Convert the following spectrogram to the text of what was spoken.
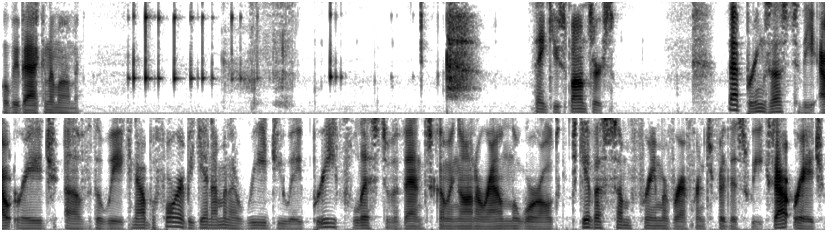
We'll be back in a moment. Thank you, sponsors. That brings us to the outrage of the week. Now, before I begin, I'm going to read you a brief list of events going on around the world to give us some frame of reference for this week's outrage.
